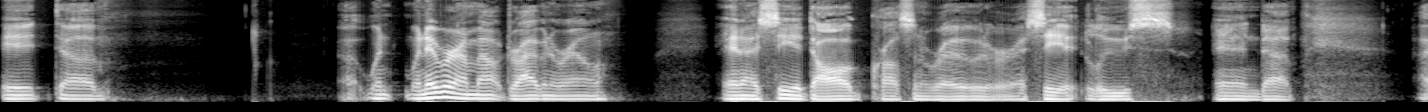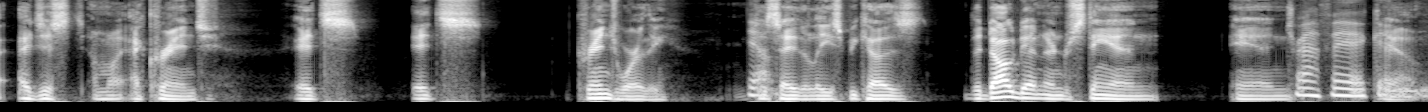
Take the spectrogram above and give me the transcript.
It um, uh, when whenever I'm out driving around and I see a dog crossing the road or I see it loose and uh, I, I just I'm like I cringe. It's it's cringeworthy yeah. to say the least because the dog doesn't understand and traffic and yeah.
